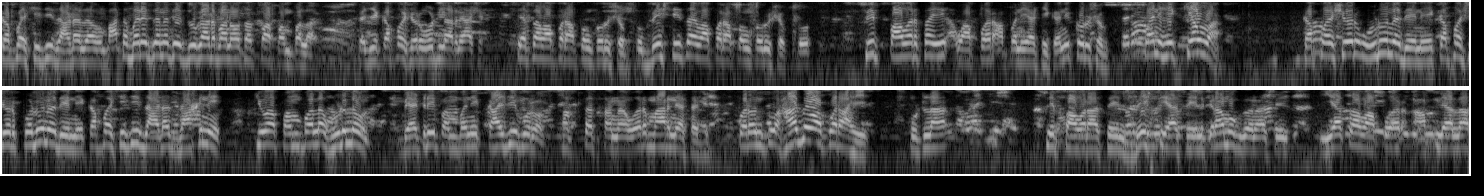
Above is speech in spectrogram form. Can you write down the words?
कपाशीची झाडं लावून आता बरेच जण ते जुगाड बनवतात पा पंपाला त्याचे कपाशीवर उडणार नाही अशा त्याचा वापर आपण करू शकतो. बेस्टीचा वापर आपण करू शकतो. स्विप पॉवरचाही वापर आपण या ठिकाणी करू शकतो. पण हे केव्हा? कपाशीवर उडू न देणे कपाशीवर पडू न देणे कपाशीची झाडं झाकणे किंवा पंपाला हुडलवून बॅटरी पंपाने काळजीपूर्वक फक्त तणावर मारण्यासाठी. परंतु हा जो वापर आहे कुठला? शेप पॉवर असेल बेस्टी असेल ग्रामोक्झोन असेल याचा वापर आपल्याला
